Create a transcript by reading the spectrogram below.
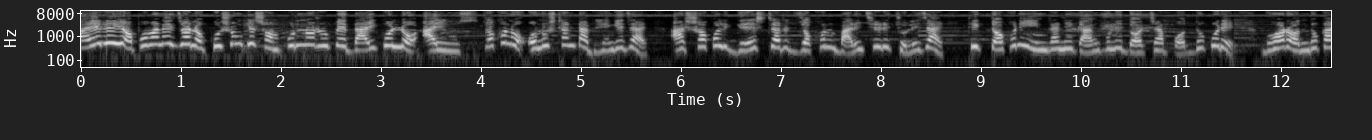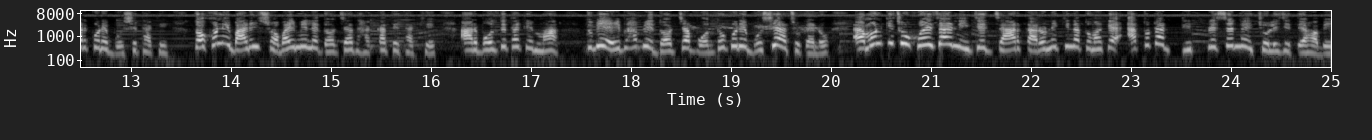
মায়ের এই অপমানের জন্য কুসুমকে সম্পূর্ণরূপে দায়ী করল আয়ুষ। যখন অনুষ্ঠানটা ভেঙে যায় আর সকল গেস্টার যখন বাড়ি ছেড়ে চলে যায়, ঠিক তখনই ইন্দ্রাণী গাঙ্গুলি দরজা বদ্ধ করে ঘর অন্ধকার করে বসে থাকে। তখনই বাড়ির সবাই মিলে দরজা ধাক্কাতে থাকে আর বলতে থাকে, মা, তুমি এইভাবে দরজা বন্ধ করে বসে আছো কেন? এমন কিছু হয়ে যায়নি যে যার কারণে কিনা তোমাকে এতটা ডিপ্রেশনে চলে যেতে হবে?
